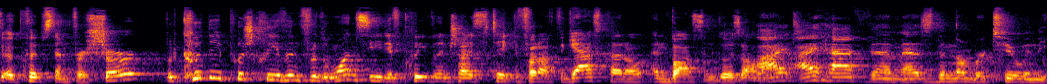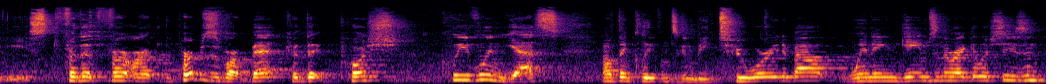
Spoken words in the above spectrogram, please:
eclipse them for sure, but could they push Cleveland for the one seed if Cleveland tries to take the foot off the gas pedal and Boston goes all I, out? I have them as the number two in the East. For the for our, the purposes of our bet, could they push Cleveland? Yes. I don't think Cleveland's going to be too worried about winning games in the regular season.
